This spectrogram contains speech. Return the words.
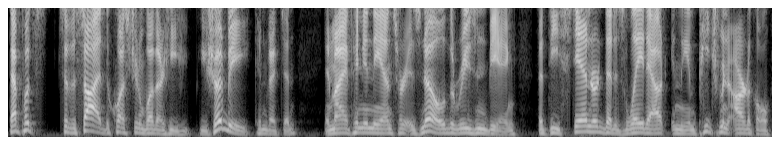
That puts to the side the question of whether he, he should be convicted. In my opinion, the answer is no. The reason being that the standard that is laid out in the impeachment article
